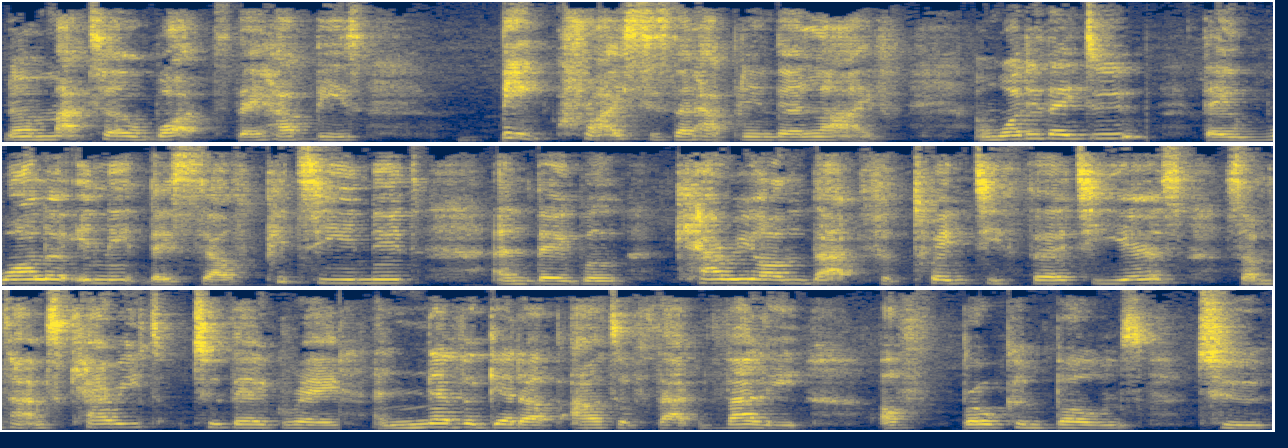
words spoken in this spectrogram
no matter what, they have these big crises that happen in their life. And what do they do? They wallow in it, they self pity in it, and they will carry on that for 20, 30 years, sometimes carry it to their grave and never get up out of that valley of broken bones to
